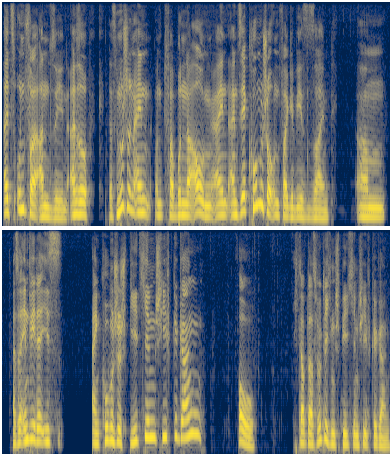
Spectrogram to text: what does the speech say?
als Unfall ansehen. Also, das muss schon ein, und verbundene Augen, ein, ein sehr komischer Unfall gewesen sein. Ähm, also entweder ist ein komisches Spielchen schiefgegangen. Oh. Ich glaube, da ist wirklich ein Spielchen schiefgegangen.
